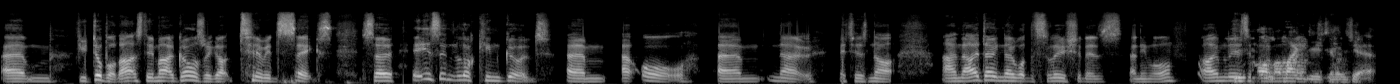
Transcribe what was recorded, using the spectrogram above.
Um, if you double that, that's the amount of goals we got, two in six. So it isn't looking good um, at all. Um, no, it is not. And I don't know what the solution is anymore. I'm losing want my my mind. details yet?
